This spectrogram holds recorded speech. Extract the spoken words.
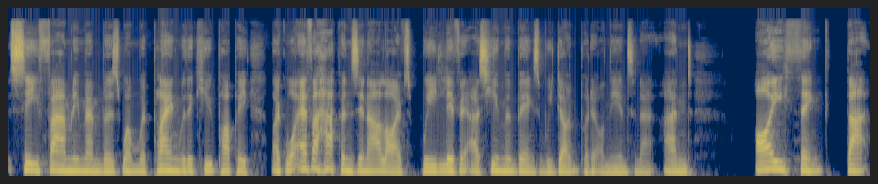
see family members when we're playing with a cute puppy. Like whatever happens in our lives, we live it as human beings and we don't put it on the internet. And I think that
